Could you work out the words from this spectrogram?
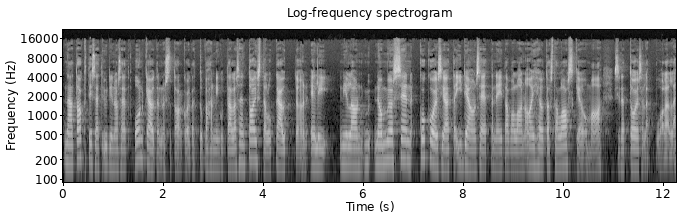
nämä taktiset ydinaseet on käytännössä tarkoitettu vähän niin kuin tällaiseen taistelukäyttöön, eli niillä on, ne on myös sen kokoisia, että idea on se, että ne ei tavallaan aiheuta sitä laskeumaa sinne toiselle puolelle.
